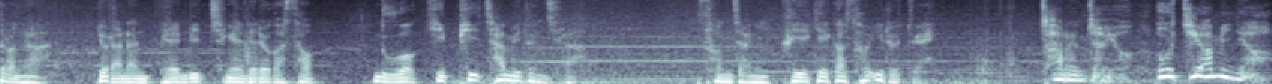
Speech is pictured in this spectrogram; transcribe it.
그러나 요나는 배 밑층에 내려가서 누워 깊이 잠이 든지라 선장이 그에게 가서 이르되 자는 자여 어찌함이냐?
